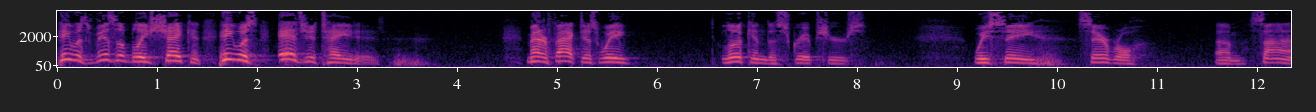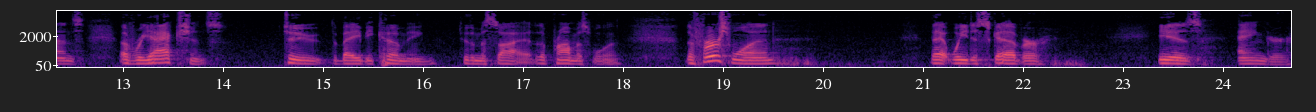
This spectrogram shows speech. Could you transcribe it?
He was visibly shaken. He was agitated. Matter of fact, as we look in the scriptures, we see several um, signs of reactions to the baby coming to the Messiah, the promised one. The first one that we discover is anger.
